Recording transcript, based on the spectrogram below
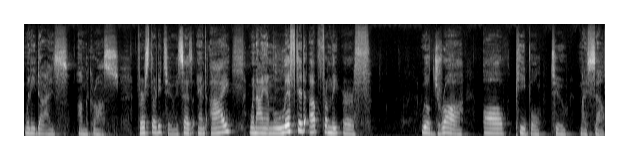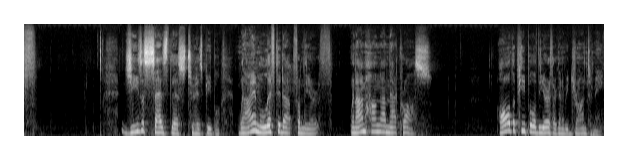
when he dies on the cross. Verse 32, he says, And I, when I am lifted up from the earth, will draw all people to myself. Jesus says this to his people When I am lifted up from the earth, when I'm hung on that cross, all the people of the earth are going to be drawn to me.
